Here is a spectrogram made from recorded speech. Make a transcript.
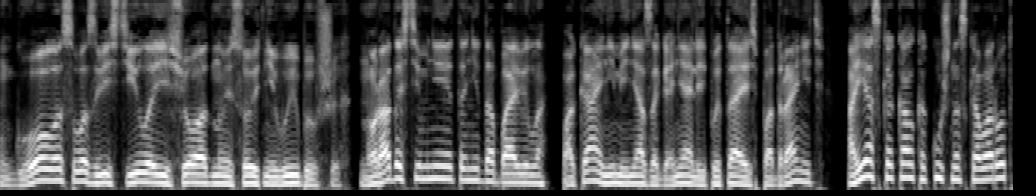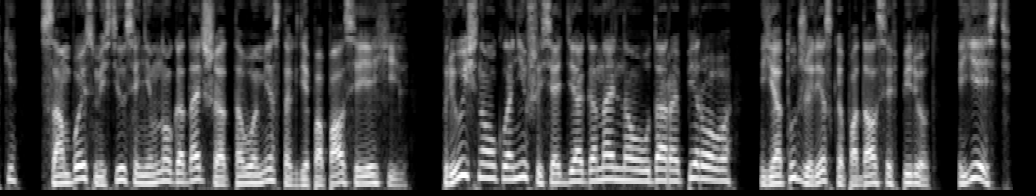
Голос возвестило еще одной сотни выбывших, но радости мне это не добавило. Пока они меня загоняли, пытаясь подранить, а я скакал как уж на сковородке, сам бой сместился немного дальше от того места, где попался Яхиль. Привычно уклонившись от диагонального удара первого, я тут же резко подался вперед. Есть!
